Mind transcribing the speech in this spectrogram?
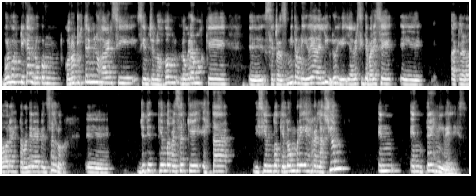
Vuelvo a explicarlo con, con otros términos, a ver si, si, entre los dos logramos que eh, se transmita una idea del libro y, a ver si te parece eh, aclaradora esta manera de pensarlo. Eh, yo tiendo a pensar que está diciendo que el hombre es relación en, en tres niveles.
